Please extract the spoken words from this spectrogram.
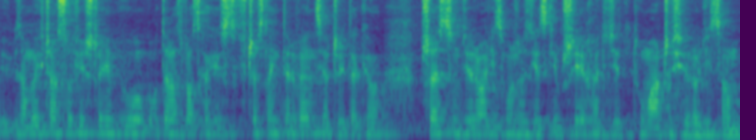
y, Za moich czasów jeszcze nie było, bo teraz w Laskach jest wczesna interwencja, czyli taka przestrzeń, gdzie rodzic może z dzieckiem przyjechać, gdzie tłumaczy się rodzicom,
